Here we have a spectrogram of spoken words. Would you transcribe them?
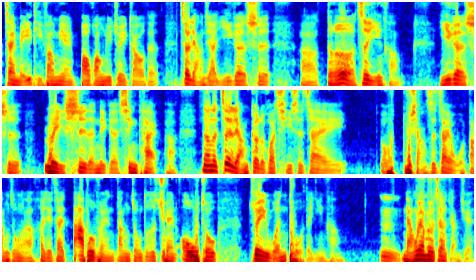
在媒体方面曝光率最高的这两家，一个是啊、德尔兹银行，一个是瑞士的那个信贷啊。那么这两个的话，其实在我不想是在我当中啊，而且在大部分人当中都是全欧洲最稳妥的银行。嗯，两位有没有这样感觉？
